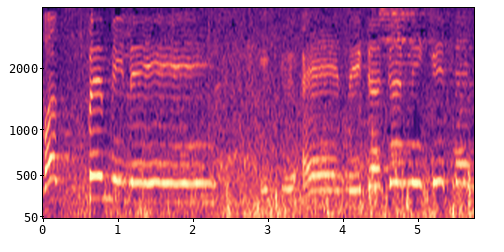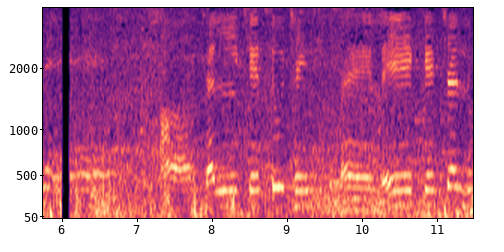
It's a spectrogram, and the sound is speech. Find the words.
वक्त पे मिले। ऐसे गगन के तले चल के तुझे मैं लेके चलूँ।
